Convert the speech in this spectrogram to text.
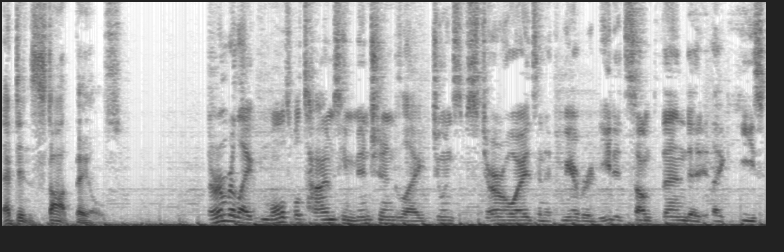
that didn't stop Bales. I remember like multiple times he mentioned like doing some steroids and if we ever needed something that like he's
